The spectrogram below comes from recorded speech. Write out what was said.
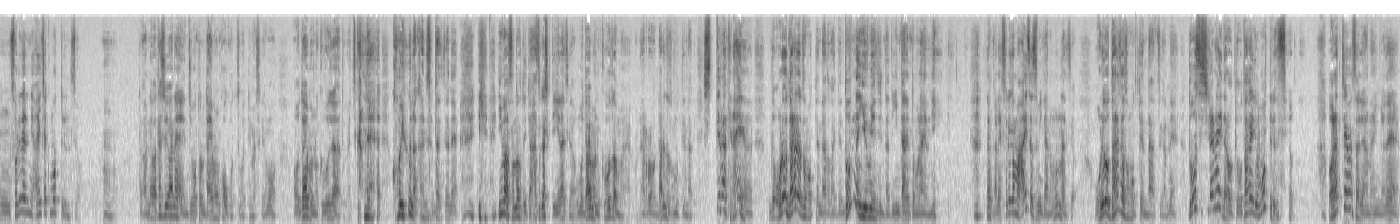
うん、それなりに愛着持ってるんですよ、うん、だからね私はね地元の大門高校ってとこ行ってますけども「大門の久保じゃ」とか言ってからね こういう風な感じだったんですよね。今はそんなこと言ったら恥ずかしくて言えないんですけど「もう大門の久保だお前この野郎誰だと思ってんだって」知ってるわけないよ。俺を誰だと思ってんだとか言ってどんな有名人だってインターネットもないのに。なんかねそれがまあ挨拶みたいなもんなんですよ。俺を誰だと思ってんだっていうかねどうせ知らないだろうってお互いに思ってるんですよ。笑っちゃいますよねあの辺がね。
